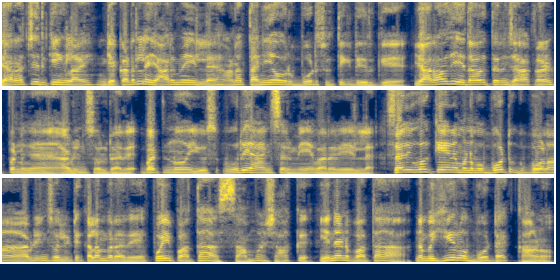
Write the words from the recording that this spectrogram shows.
யாராச்சும் இருக்கீங்களா? இங்க கடல்ல யாருமே இல்ல. ஆனா தனியா ஒரு போர்டு சுத்திக்கிட்டு இருக்கு. யாராவது ஏதாவது தெரிஞ்சா கனெக்ட் பண்ணுங்க அப்படின்னு சொல்றாரு. பட் நோ யூஸ் ஒரு ஆன்சருமே வரவே இல்ல. சரி ஓகே நம்ம நம்ம போட்டுக்கு போலாம் அப்படின்னு சொல்லிட்டு கிளம்புறாரு. போய் பார்த்தா செம்ம ஷாக்கு என்னன்னு பார்த்தா நம்ம ஹீரோ போட்டை காணோம்.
